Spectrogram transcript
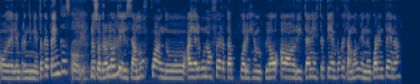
o del emprendimiento que tengas. Obvio. Nosotros lo utilizamos cuando hay alguna oferta, por ejemplo, ahorita en este tiempo que estamos viviendo en cuarentena,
